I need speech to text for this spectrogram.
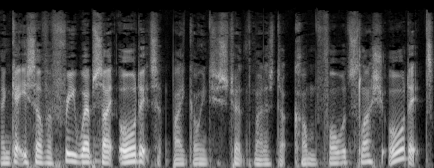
and get yourself a free website audit by going to strengthmatters.com forward slash audit.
